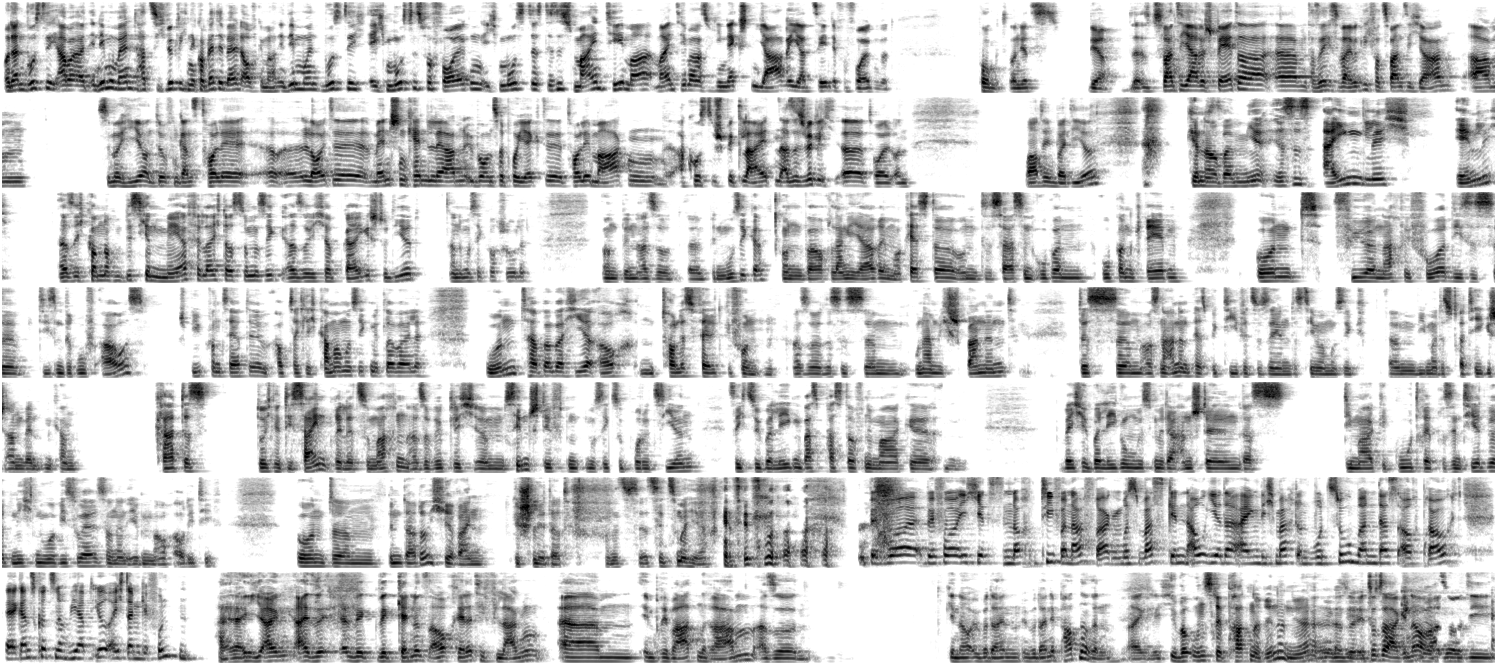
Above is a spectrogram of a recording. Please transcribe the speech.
Und dann wusste ich, aber in dem Moment hat sich wirklich eine komplette Welt aufgemacht. In dem Moment wusste ich, ich muss das verfolgen. Ich muss das, das ist mein Thema, mein Thema, was mich die nächsten Jahre, Jahrzehnte verfolgen wird. Punkt. Und jetzt, ja, 20 Jahre später, ähm, tatsächlich, es war wirklich vor 20 Jahren, ähm, sind wir hier und dürfen ganz tolle äh, Leute, Menschen kennenlernen über unsere Projekte, tolle Marken akustisch begleiten. Also es ist wirklich äh, toll. Und Martin, bei dir? Genau, bei mir ist es eigentlich ähnlich. Also ich komme noch ein bisschen mehr vielleicht aus der Musik. Also ich habe Geige studiert an der Musikhochschule und bin also äh, bin Musiker und war auch lange Jahre im Orchester und saß in Opern, Operngräben und führe nach wie vor dieses, äh, diesen Beruf aus. Spielkonzerte, hauptsächlich Kammermusik mittlerweile und habe aber hier auch ein tolles Feld gefunden. Also das ist ähm, unheimlich spannend, das ähm, aus einer anderen Perspektive zu sehen, das Thema Musik, ähm, wie man das strategisch anwenden kann. Gerade das durch eine Designbrille zu machen, also wirklich ähm, sinnstiftend Musik zu produzieren, sich zu überlegen, was passt auf eine Marke, welche Überlegungen müssen wir da anstellen, dass die Marke gut repräsentiert wird, nicht nur visuell, sondern eben auch auditiv. Und ähm, bin dadurch hier rein geschlittert. Und jetzt, jetzt sitzen wir hier. Jetzt sitzen wir. Bevor, bevor ich jetzt noch tiefer nachfragen muss, was genau ihr da eigentlich macht und wozu man das auch braucht, äh, ganz kurz noch, wie habt ihr euch dann gefunden? Also wir, wir kennen uns auch relativ lang ähm, im privaten Rahmen. Also genau über, dein, über deine Partnerin eigentlich. Über unsere Partnerinnen, ja. Also total, genau. Also die,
